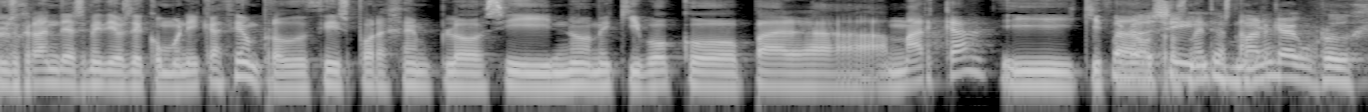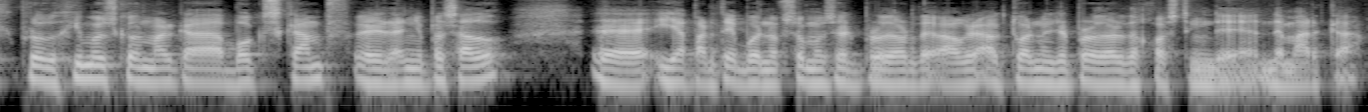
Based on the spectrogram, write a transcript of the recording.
los grandes medios de comunicación. Producís, por ejemplo, si no me equivoco, para Marca y quizá otros sí, medios Marca, produjimos con Marca Boxcamp el año pasado eh, y aparte, bueno, somos el proveedor de, actualmente el proveedor de hosting de, de Marca.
